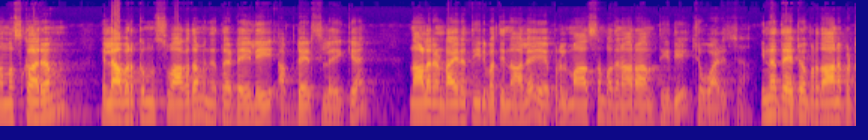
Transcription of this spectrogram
നമസ്കാരം. എല്ലാവർക്കും സ്വാഗതം. ഇന്നത്തെ ഡെയിലി അപ്ഡേറ്റ്സിലേക്ക്. നാളെ രണ്ടായിരത്തി ഇരുപത്തിനാല് ഏപ്രിൽ മാസം പതിനാറാം തീയതി ചൊവ്വാഴ്ച. ഇന്നത്തെ ഏറ്റവും പ്രധാനപ്പെട്ട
